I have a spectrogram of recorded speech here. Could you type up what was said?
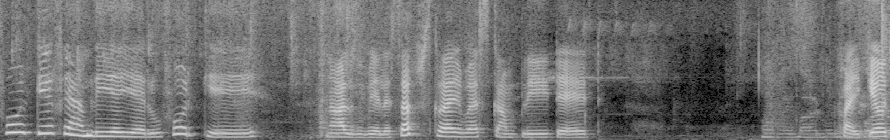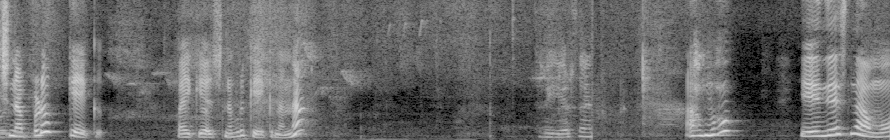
ఫోర్ కే ఫ్యామిలీ అయ్యారు. Four K. నాలుగు వేల సబ్స్క్రైబర్స్ కంప్లీటెడ్. ఫైవ్ కే వచ్చినప్పుడు కేక్. ఫైవ్ కే వచ్చినప్పుడు కేక్ నాన్న. అమ్ము ఏం చేసినాము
